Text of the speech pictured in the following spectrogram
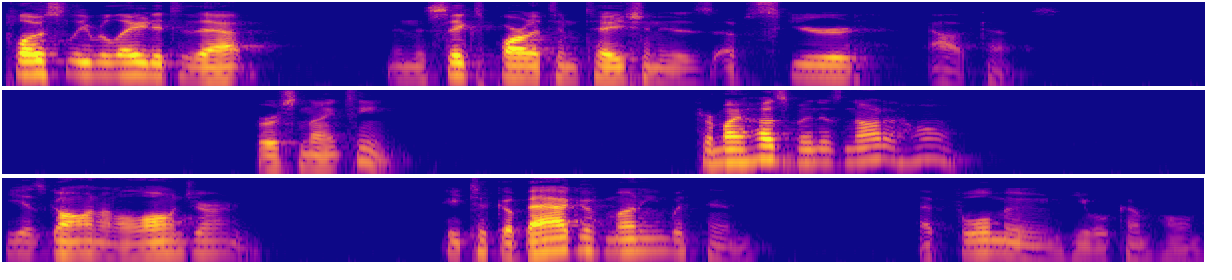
Closely related to that, and the sixth part of temptation is obscured outcomes. Verse 19 For my husband is not at home. He has gone on a long journey. He took a bag of money with him. At full moon, he will come home.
